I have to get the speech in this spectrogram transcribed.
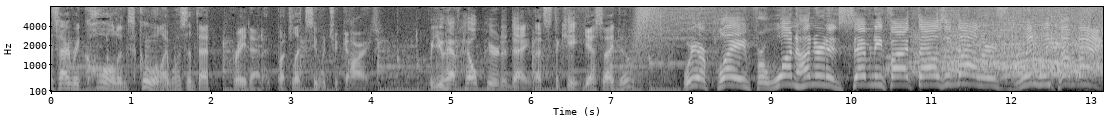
as I recall in school, I wasn't that great at it. But let's see what you got. All right. Well, you have help here today. That's the key. Yes, I do. We are playing for $175,000 when we come back.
